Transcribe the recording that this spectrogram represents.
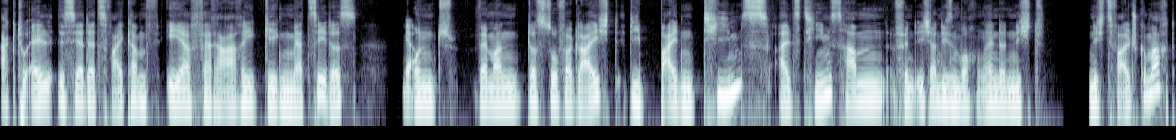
aktuell ist ja der Zweikampf eher Ferrari gegen Mercedes. Ja. Und wenn man das so vergleicht, die beiden Teams als Teams haben, finde ich, an diesem Wochenende nicht, nichts falsch gemacht.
